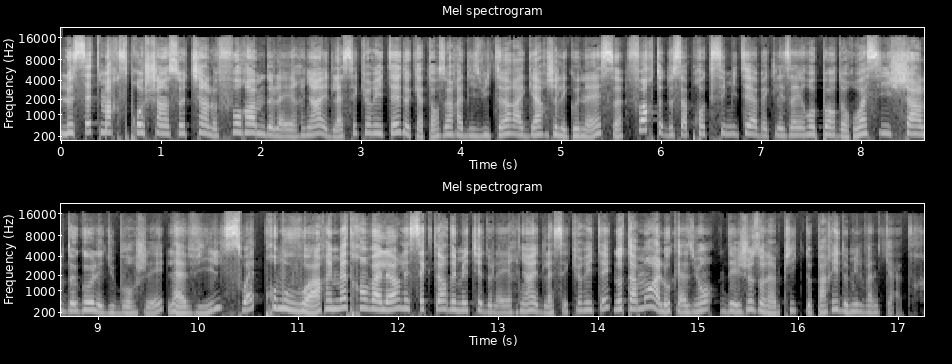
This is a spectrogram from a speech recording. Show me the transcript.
Le 7 mars prochain se tient le Forum de l'aérien et de la sécurité de 14h à 18h à Garges-les-Gonesse. Forte de sa proximité avec les aéroports de Roissy, Charles de Gaulle et du Bourget, la ville souhaite promouvoir et mettre en valeur les secteurs des métiers de l'aérien et de la sécurité, notamment à l'occasion des Jeux olympiques de Paris 2024.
